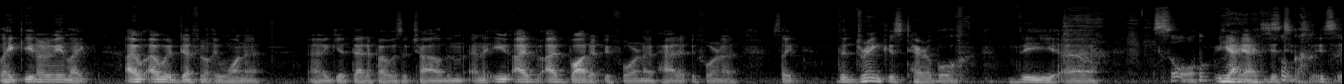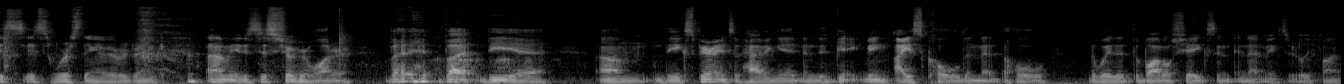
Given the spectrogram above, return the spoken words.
Like you know what i mean? Like i, I would definitely want to uh, get that if i was a child. And, and I've, I've bought it before and i've had it before and I, it's like the drink is terrible. The uh, yeah yeah it's, it's it's, it's it's worst thing i've ever drank. I mean it's just sugar water. But but the uh, um, the experience of having it and it being being ice cold and that the whole the way that the bottle shakes and, and that makes it really fun.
